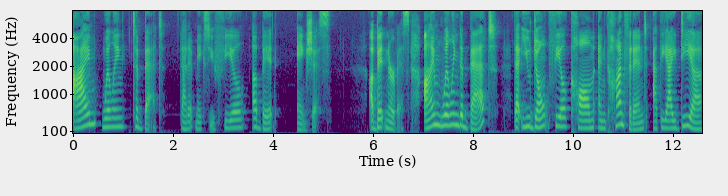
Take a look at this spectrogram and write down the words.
I'm willing to bet that it makes you feel a bit anxious, a bit nervous. I'm willing to bet that you don't feel calm and confident at the idea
